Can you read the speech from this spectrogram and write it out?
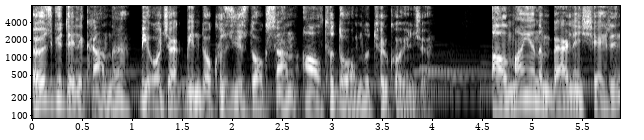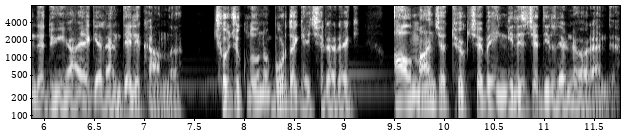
Özgü Delikanlı, bir Ocak 1996 doğumlu Türk oyuncu. Almanya'nın Berlin şehrinde dünyaya gelen Delikanlı, çocukluğunu burada geçirerek Almanca, Türkçe ve İngilizce dillerini öğrendi.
